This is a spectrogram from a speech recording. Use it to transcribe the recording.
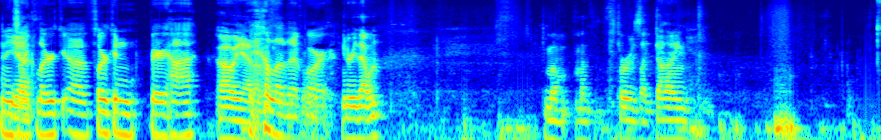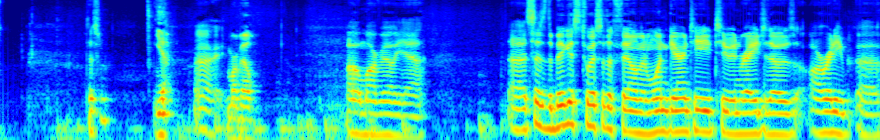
and he's Yeah. like lurk, uh, Flerken very high. Oh yeah, I love that part. You gonna read that one? My my throat is like dying. This one. Yeah. All right. Marvel. Oh, Marvel, yeah. Uh, it says the biggest twist of the film and one guaranteed to enrage those already uh,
